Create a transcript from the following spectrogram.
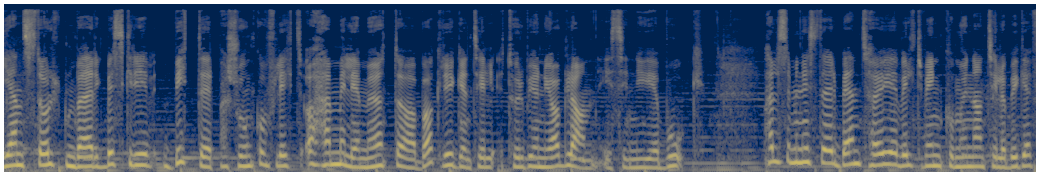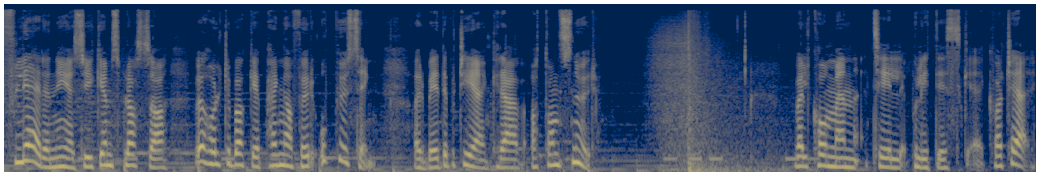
Jens Stoltenberg beskriver bitter personkonflikt og hemmelige møter bak ryggen til Torbjørn Jagland i sin nye bok. Helseminister Bent Høie vil tvinge kommunene til å bygge flere nye sykehjemsplasser ved å holde tilbake penger for oppussing. Arbeiderpartiet krever at han snur. Velkommen til Politisk kvarter.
